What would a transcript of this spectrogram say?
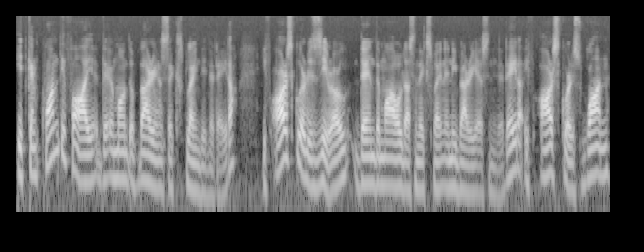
It can quantify the amount of variance explained in the data. If r squared is 0, then the model doesn't explain any variation in the data. If r squared is 1,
